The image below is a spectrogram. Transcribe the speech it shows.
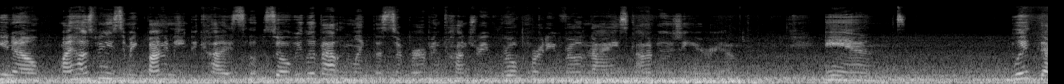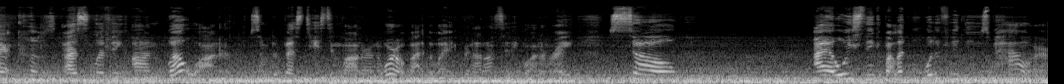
You know, my husband used to make fun of me because so we live out in like the suburban country, real pretty, real nice, kind of bougie area. And with that comes us living on well water, some of the best tasting water in the world, by the way. We're not on city water, right? So I always think about like, well, what if we lose power,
